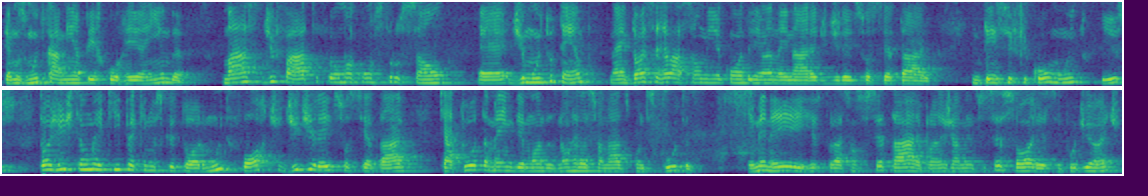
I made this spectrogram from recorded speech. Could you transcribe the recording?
temos muito caminho a percorrer ainda, mas, de fato, foi uma construção é, de muito tempo. Né? Então, essa relação minha com a Adriana aí na área de direito societário intensificou muito isso. Então, a gente tem uma equipe aqui no escritório muito forte de direito societário, que atua também em demandas não relacionadas com disputas, M&A, restauração societária, planejamento sucessório e assim por diante.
